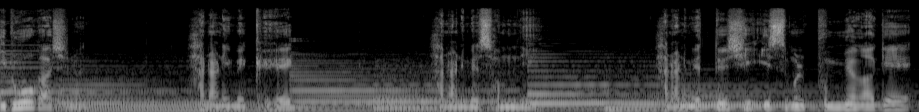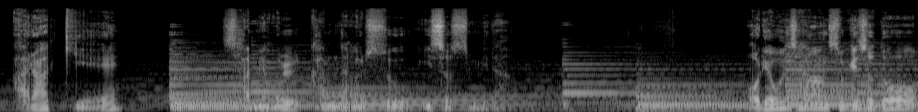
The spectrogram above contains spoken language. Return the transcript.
이루어 가시는 하나님의 계획, 하나님의 섭리, 하나님의 뜻이 있음을 분명하게 알았기에 사명을 감당할 수 있었습니다. 어려운 상황 속에서도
